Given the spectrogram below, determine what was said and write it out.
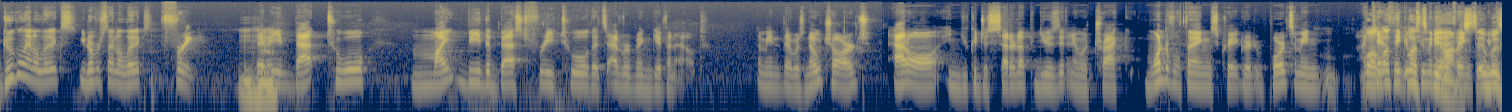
Google Analytics, Universal Analytics, free. Mm-hmm. I mean, that tool might be the best free tool that's ever been given out. I mean, there was no charge at all, and you could just set it up, and use it, and it would track wonderful things, create great reports. I mean, I well, can't think of too many honest. things that It we've was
